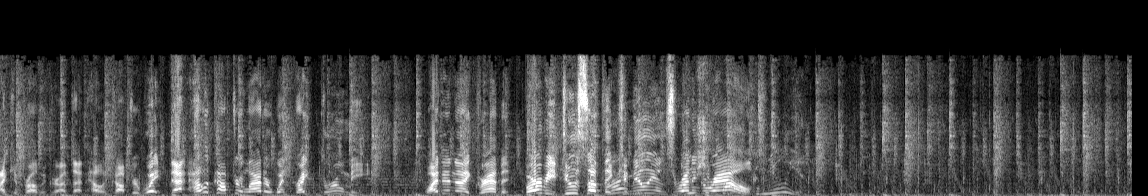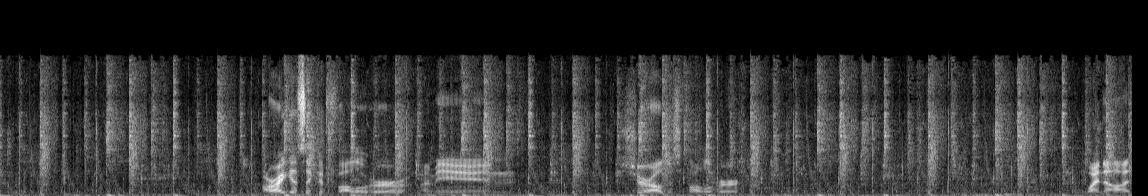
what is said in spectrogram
I could probably grab that helicopter. Wait, that helicopter ladder went right through me. Why didn't I grab it? Barbie, do something! Barbie, Chameleon's running around! Chameleon. Or I guess I could follow her. I mean, sure, I'll just follow her. Why not?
